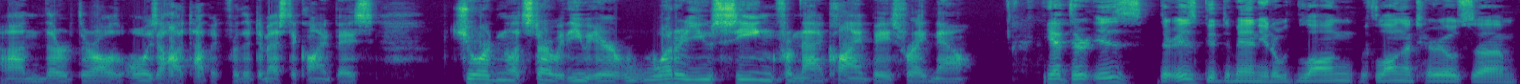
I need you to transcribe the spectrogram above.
Um, they're they're always a hot topic for the domestic client base. Jordan, let's start with you here. What are you seeing from that client base right now? Yeah, there is there is good demand. You know, long with long Ontario's, um,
